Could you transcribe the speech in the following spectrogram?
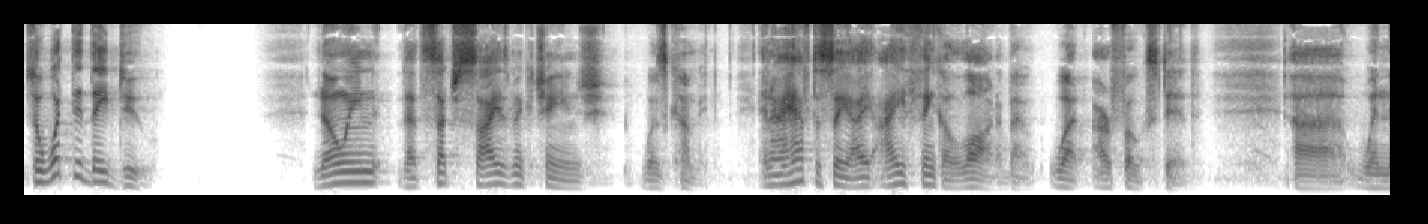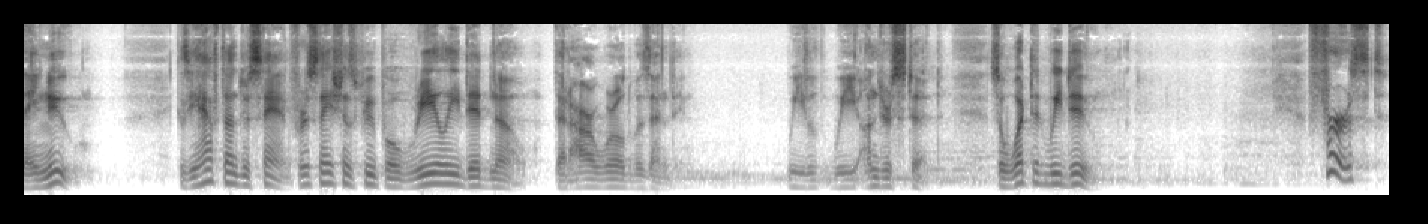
So, what did they do? knowing that such seismic change was coming. And I have to say, I, I think a lot about what our folks did uh, when they knew. Because you have to understand, First Nations people really did know that our world was ending. We, we understood. So, what did we do? First,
